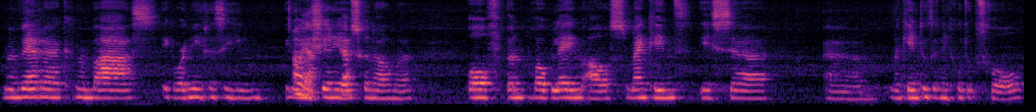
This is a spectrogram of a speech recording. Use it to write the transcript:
mijn werk, mijn baas, ik word niet gezien, ik word Oh ja, niet serieus genomen. Of een probleem als mijn kind is, eh, eh, mijn kind doet het niet goed op school.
